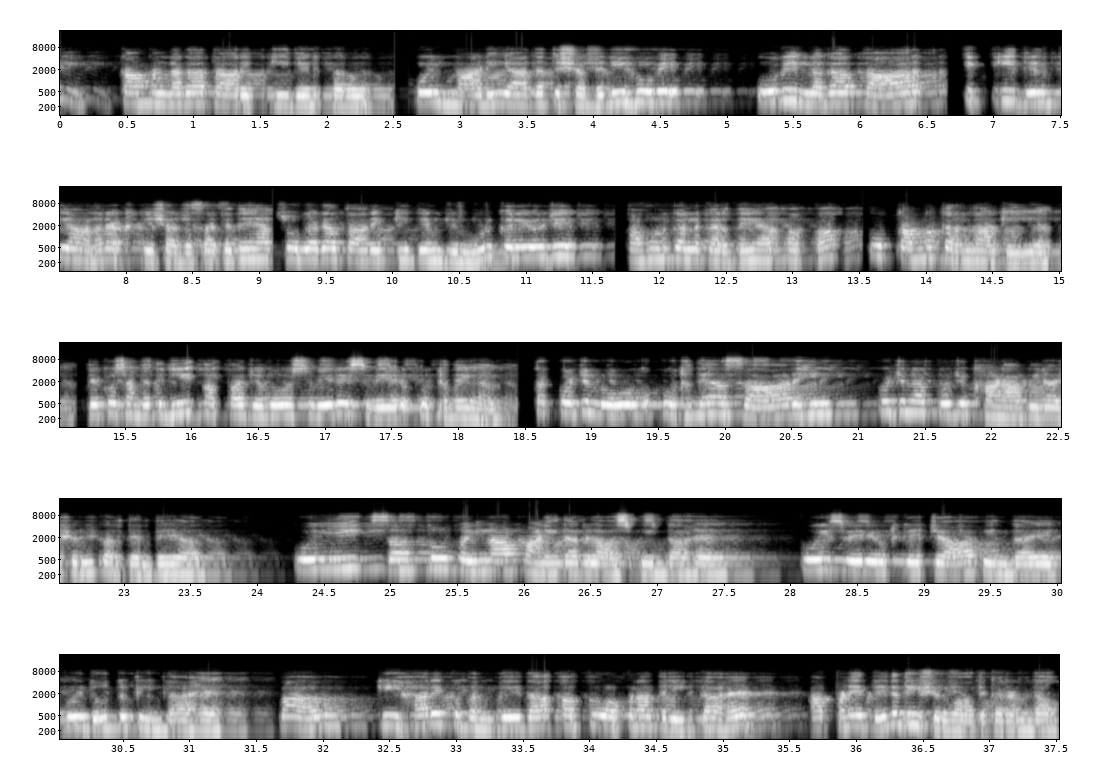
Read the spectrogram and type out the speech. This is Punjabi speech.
ਕੰਮ ਲਗਾਤਾਰ 21 ਦਿਨ ਕਰੋ। ਕੋਈ ਮਾੜੀ ਆਦਤ ਛੱਡਣੀ ਹੋਵੇ, ਉਹ ਵੀ ਲਗਾਤਾਰ 21 ਦਿਨ ਧਿਆਨ ਰੱਖ ਕੇ ਛੱਡ ਸਕਦੇ ਆ ਸੋ ਲਗਾਤਾਰ 21 ਦਿਨ ਜ਼ਰੂਰ ਕਰਿਓ ਜੇ। ਤਾਂ ਹੁਣ ਗੱਲ ਕਰਦੇ ਆ ਆਪਾਂ, ਉਹ ਕੰਮ ਕਰਨਾ ਕੀ ਆ? ਦੇਖੋ ਸੰਗਤ ਜੀ, ਆਪਾਂ ਜਦੋਂ ਸਵੇਰੇ ਸਵੇਰ ਉੱਠਦੇ ਆ ਤਾਂ ਕੁਝ ਲੋਕ ਉੱਠਦਿਆਂ ਸਾਰ ਹੀ ਕੁਝ ਨਾ ਕੁਝ ਖਾਣਾ ਪੀਣਾ ਸ਼ੁਰੂ ਕਰ ਦਿੰਦੇ ਆ। ਕੋਈ ਸਭ ਤੋਂ ਪਹਿਲਾਂ ਪਾਣੀ ਦਾ ਗਲਾਸ ਪੀਂਦਾ ਹੈ, ਕੋਈ ਸਵੇਰੇ ਉੱਠ ਕੇ ਚਾਹ ਪੀਂਦਾ ਹੈ, ਕੋਈ ਦੁੱਧ ਪੀਂਦਾ ਹੈ। ਭਾਵ ਕਿ ਹਰ ਇੱਕ ਬੰਦੇ ਦਾ ਆਪੋ ਆਪਣਾ ਤਰੀਕਾ ਹੈ ਆਪਣੇ ਦਿਨ ਦੀ ਸ਼ੁਰੂਆਤ ਕਰਨ ਦਾ।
